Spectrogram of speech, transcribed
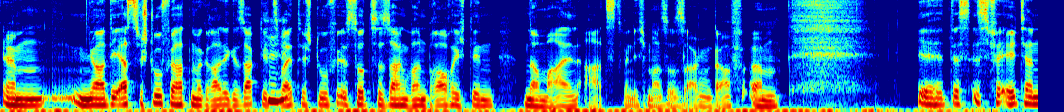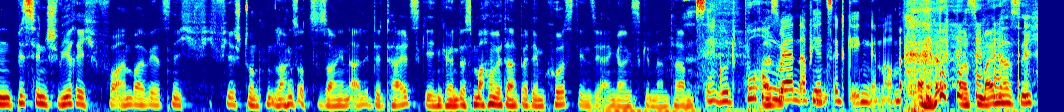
Ähm, ja, die erste Stufe hatten wir gerade gesagt. Die mhm. zweite Stufe ist sozusagen, wann brauche ich den normalen Arzt, wenn ich mal so sagen darf. Ähm, äh, das ist für Eltern ein bisschen schwierig, vor allem weil wir jetzt nicht vier Stunden lang sozusagen in alle Details gehen können. Das machen wir dann bei dem Kurs, den Sie eingangs genannt haben. Sehr gut. Buchungen also, werden ab jetzt entgegengenommen. Aus meiner Sicht,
